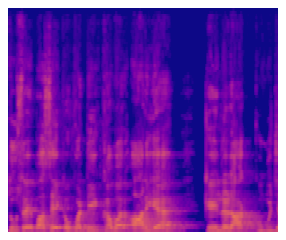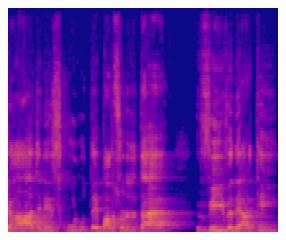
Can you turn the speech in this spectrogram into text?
ਦੂਸਰੇ ਪਾਸੇ ਇੱਕ ਵੱਡੀ ਖਬਰ ਆ ਰਹੀ ਹੈ ਕਿ ਲੜਾਕੂ ਜਹਾਜ਼ ਨੇ ਸਕੂਲ ਉੱਤੇ ਬੰਬ ਸੁੱਟ ਦਿੱਤਾ ਹੈ। 20 ਵਿਦਿਆਰਥੀ,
